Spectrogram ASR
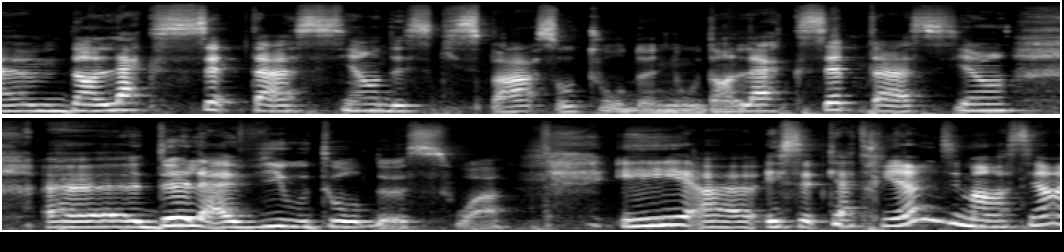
euh, dans l'acceptation de ce qui se passe autour de nous, dans l'acceptation euh, de la vie autour de soi. Et, euh, et, cette quatrième dimension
